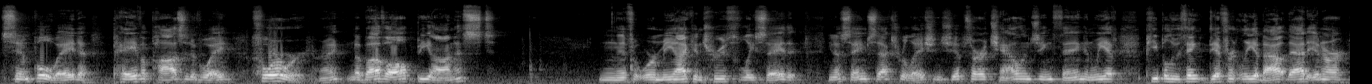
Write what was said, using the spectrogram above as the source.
simple way to pave a positive way forward, right? And above all, be honest. And if it were me, I can truthfully say that you know same-sex relationships are a challenging thing, and we have people who think differently about that in our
